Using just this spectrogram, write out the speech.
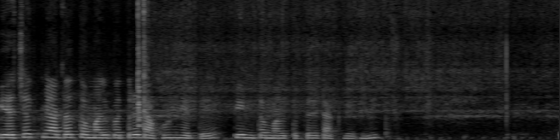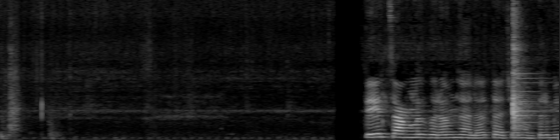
याच्यात मी आता तमालपत्र टाकून घेते. तीन तमालपत्रे टाकलेत मी. तेल चांगलं गरम झालं त्याच्यानंतर मी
